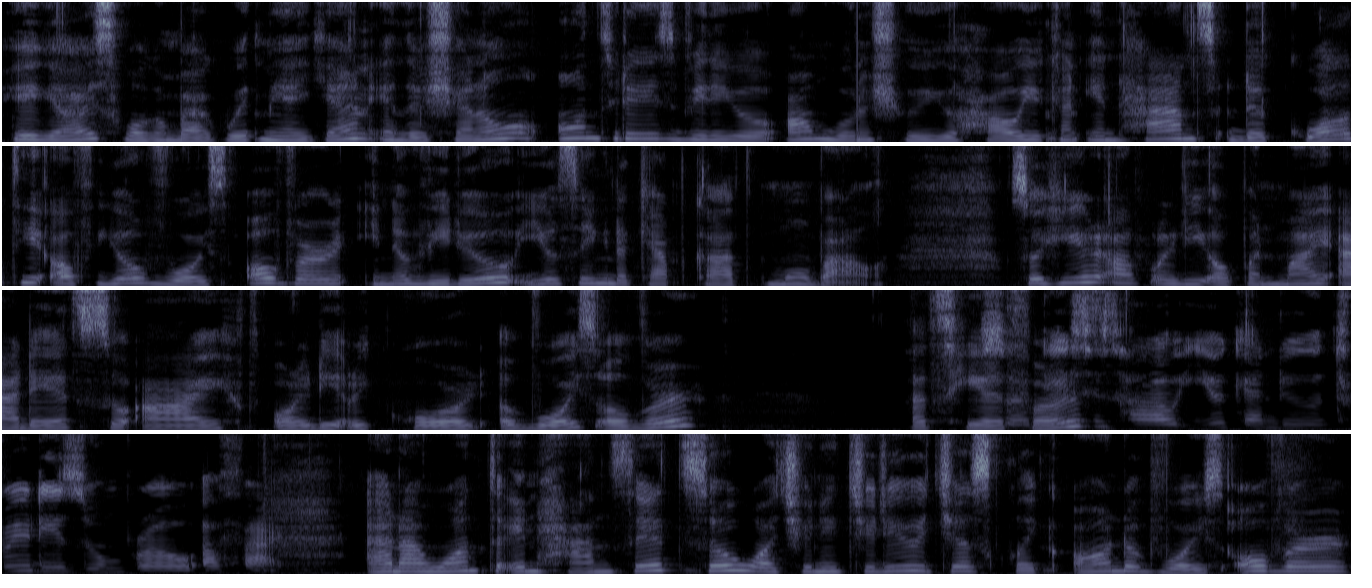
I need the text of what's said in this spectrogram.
Hey guys, welcome back with me again in the channel. On today's video, I'm going to show you how you can enhance the quality of your voiceover in a video using the CapCut mobile. So here I've already opened my edit, so I've already record a voiceover. Let's hear so it first. this is how you can do 3D Zoom Pro effect. And I want to enhance it, so what you need to do, is just click on the voiceover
